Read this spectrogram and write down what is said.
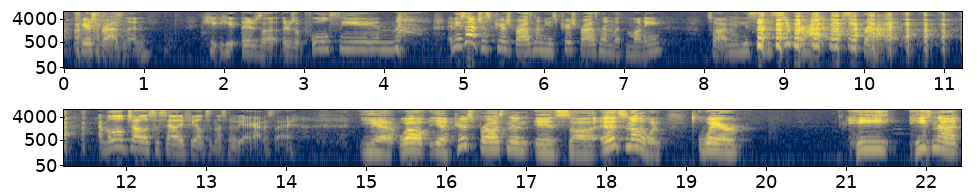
Pierce Brosnan. He, he there's a there's a pool scene, and he's not just Pierce Brosnan. He's Pierce Brosnan with money. So I mean, he's, he's super hot, super hot. I'm a little jealous of Sally Fields in this movie. I gotta say. Yeah, well, yeah, Pierce Brosnan is uh and it's another one where he he's not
